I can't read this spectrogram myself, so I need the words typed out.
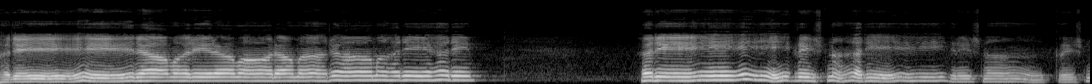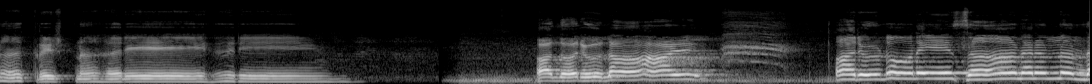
ഹരേ രാമ ഹരേ രാമ രാമ രാമ ഹരേ ഹരേ. ഹരേ കൃഷ്ണ ഹരേ കൃഷ്ണ കൃഷ്ണ കൃഷ്ണ ഹരേ ഹരേ. അതൊരു നാൾ അരുണോദയ സാനന്ദ നന്ദ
